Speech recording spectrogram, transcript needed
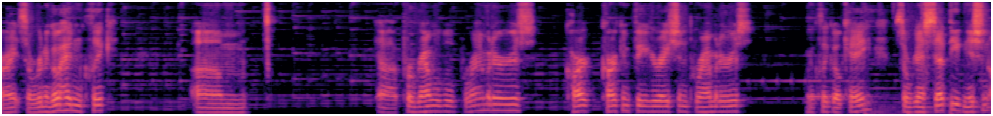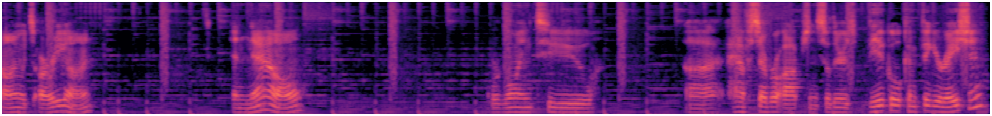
All right, so we're going to go ahead and click um, uh, programmable parameters, car, car configuration parameters. We're going to click OK. So we're going to set the ignition on, it's already on. And now we're going to uh, have several options. So there's vehicle configuration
